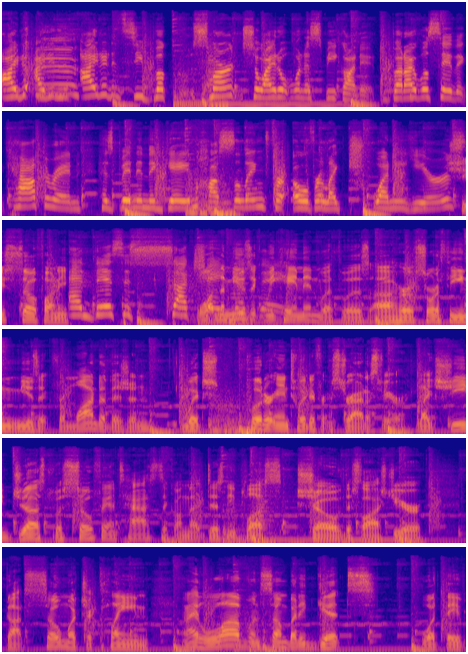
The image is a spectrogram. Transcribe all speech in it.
I, I didn't I didn't see book smart, so I don't want to speak on it. But I will say that Kathryn has been in the game hustling for over like 20 years. She's so funny. and this is such Well, a and the good music we came in with was uh, her sort of theme music from WandaVision, which put her into a different stratosphere. Like she just was so fantastic on that Disney Plus show this last year, got so much acclaim, and I love when somebody gets what they've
